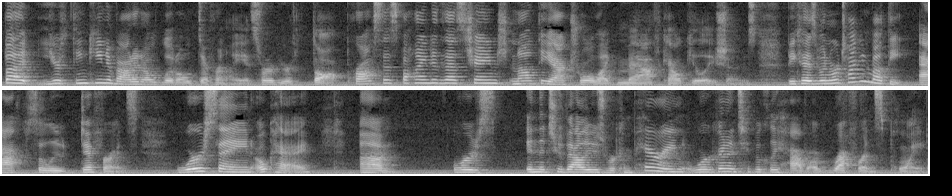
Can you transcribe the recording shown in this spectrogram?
but you're thinking about it a little differently. It's sort of your thought process behind it that's changed, not the actual like math calculations. Because when we're talking about the absolute difference, we're saying, okay, um, we're in the two values we're comparing, we're going to typically have a reference point.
